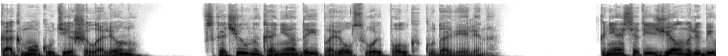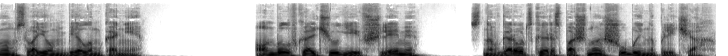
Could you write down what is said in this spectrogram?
Как мог утешил Алену, вскочил на коня, да и повел свой полк куда велено. Князь отъезжал на любимом своем белом коне. Он был в кольчуге и в шлеме, с новгородской распашной шубой на плечах.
